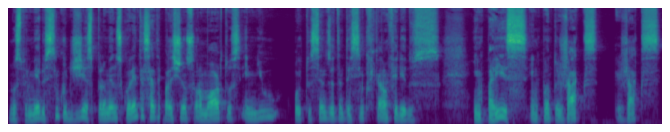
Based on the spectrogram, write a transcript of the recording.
Nos primeiros cinco dias, pelo menos 47 palestinos foram mortos e 1.885 ficaram feridos. Em Paris, enquanto Jacques, Jacques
